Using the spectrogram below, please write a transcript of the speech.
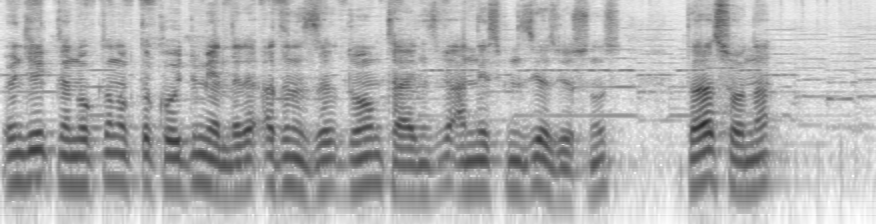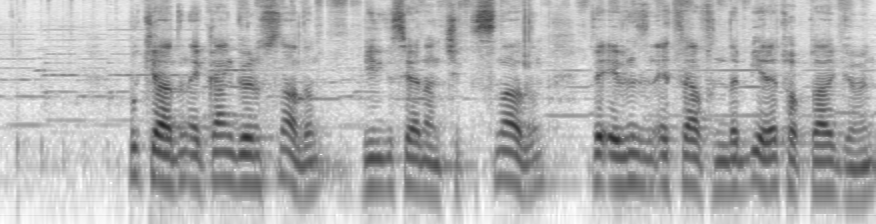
öncelikle nokta nokta koyduğum yerlere adınızı, doğum tarihinizi ve anne isminizi yazıyorsunuz. Daha sonra bu kağıdın ekran görüntüsünü alın, bilgisayardan çıktısını alın ve evinizin etrafında bir yere toprağa gömün.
